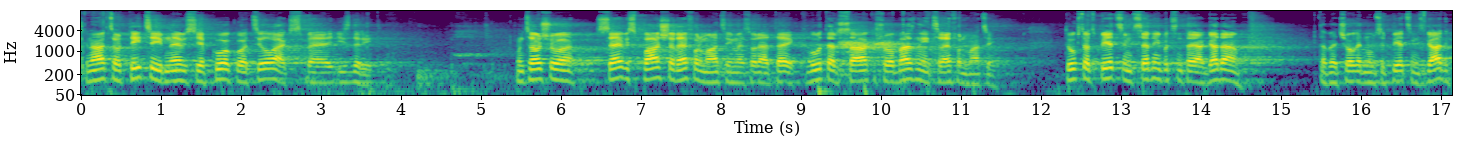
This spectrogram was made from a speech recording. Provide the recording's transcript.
Ka nāk caur ticību, nevis jebko, ko cilvēks spēja izdarīt. Un caur šo sevis paša reformāciju mēs varētu teikt, Luters sāka šo baznīcas reformāciju. 1517. gadā, tāpēc šogad mums ir 500 gadi,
